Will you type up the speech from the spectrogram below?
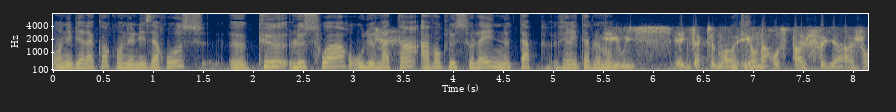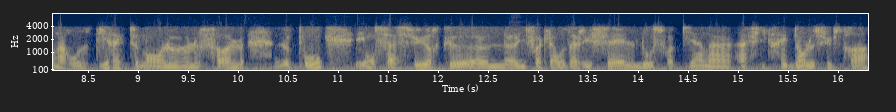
on est bien d'accord qu'on ne les arrose euh, que le soir ou le matin avant que le soleil ne tape véritablement. Oui, exactement. Et on n'arrose pas le feuillage, on arrose directement le, sol, le pot, et on s'assure que euh, une fois que l'arrosage est fait, l'eau soit bien infiltrée dans le substrat,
